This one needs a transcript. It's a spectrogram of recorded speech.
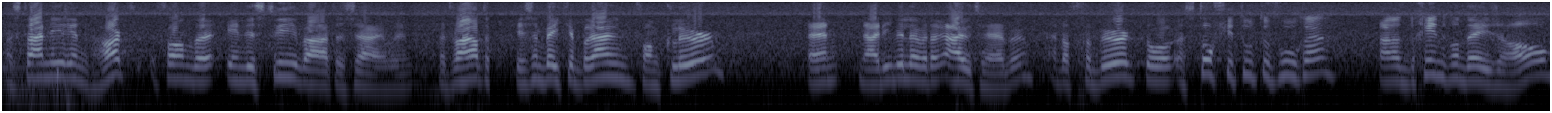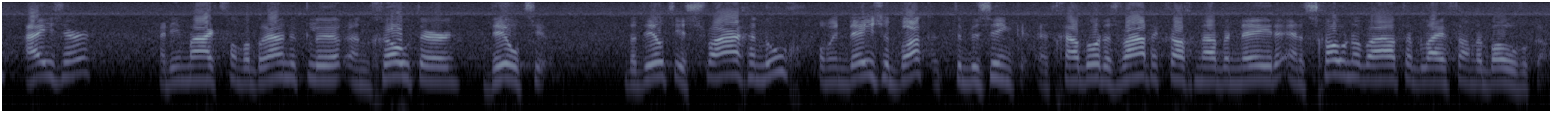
We staan hier in het hart van de industriewaterzuivering. Het water is een beetje bruin van kleur en nou, die willen we eruit hebben. En dat gebeurt door een stofje toe te voegen aan het begin van deze hal, ijzer. En die maakt van de bruine kleur een groter deeltje. Dat deeltje is zwaar genoeg om in deze bak te bezinken. Het gaat door de zwaartekracht naar beneden en het schone water blijft aan de bovenkant.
